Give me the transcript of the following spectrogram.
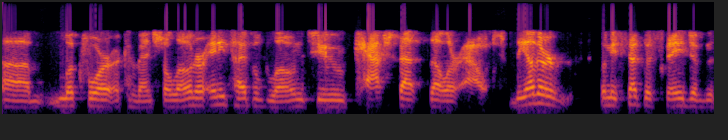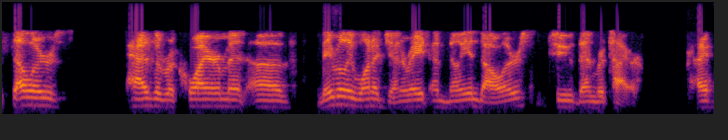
um, look for a conventional loan or any type of loan to cash that seller out. The other, let me set the stage of the sellers has a requirement of they really want to generate a million dollars to then retire. Okay.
